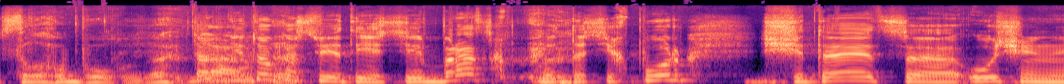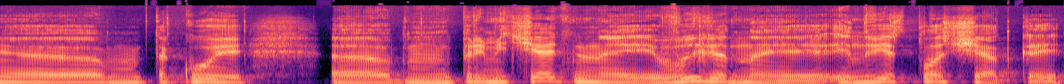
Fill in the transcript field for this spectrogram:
слава богу. Да? Там да, не только свет есть. И Братск до сих пор считается очень э, такой э, примечательной, выгодной инвестплощадкой. Э,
